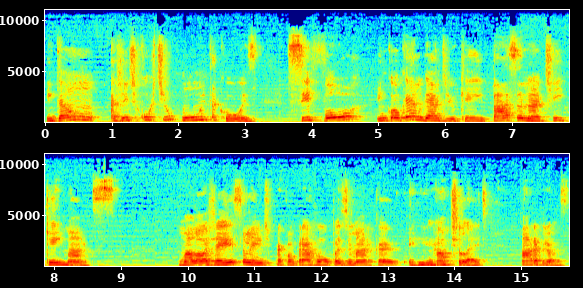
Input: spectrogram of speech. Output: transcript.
Então, a gente curtiu muita coisa. Se for em qualquer lugar de UK, passa na TK Maxx. Uma loja excelente para comprar roupas de marca em outlet. Maravilhosa.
